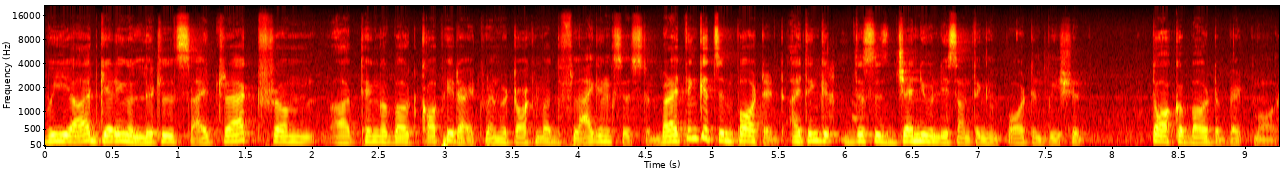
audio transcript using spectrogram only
we are getting a little sidetracked from our thing about copyright when we're talking about the flagging system. But I think it's important. I think it, this is genuinely something important we should talk about a bit more.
